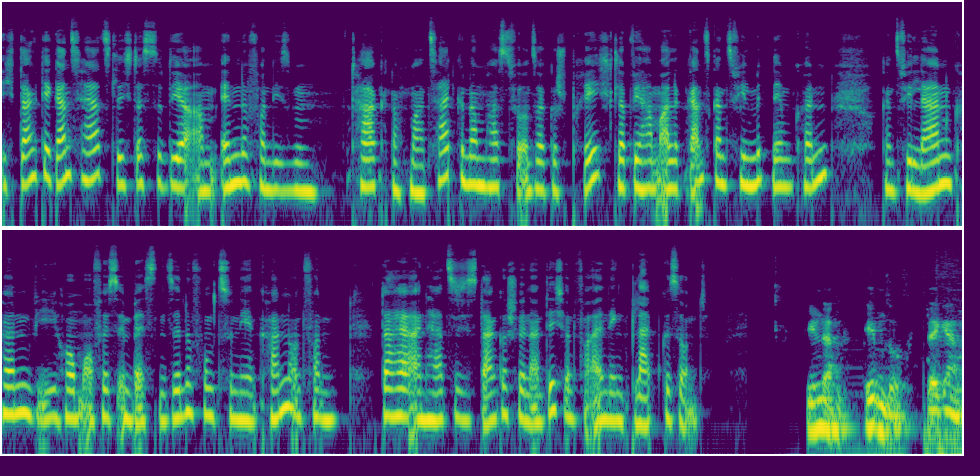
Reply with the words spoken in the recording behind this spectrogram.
ich danke dir ganz herzlich, dass du dir am Ende von diesem Tag nochmal Zeit genommen hast für unser Gespräch. Ich glaube, wir haben alle ganz, ganz viel mitnehmen können, ganz viel lernen können, wie Homeoffice im besten Sinne funktionieren kann. Und von daher ein herzliches Dankeschön an dich und vor allen Dingen bleib gesund. Vielen Dank. Ebenso. Sehr gerne.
